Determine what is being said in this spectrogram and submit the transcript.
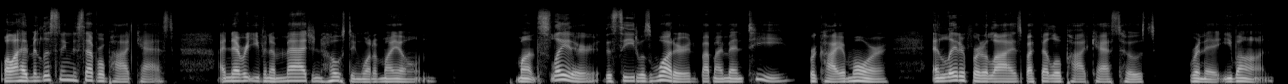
While I had been listening to several podcasts, I never even imagined hosting one of my own. Months later, the seed was watered by my mentee, Rakiya Moore, and later fertilized by fellow podcast host Renee Yvonne.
